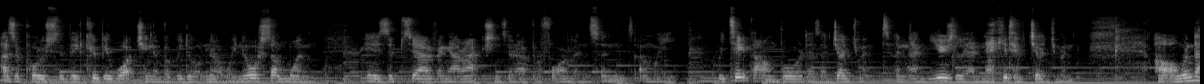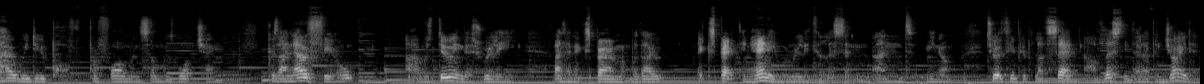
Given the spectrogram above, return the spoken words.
as opposed to they could be watching but we don't know. We know someone is observing our actions and our performance, and, and we, we take that on board as a judgment, and, and usually a negative judgment. I wonder how we do perform when someone's watching, because I now feel I was doing this really as an experiment without expecting anyone really to listen. And, you know, two or three people have said, I've listened and I've enjoyed it.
